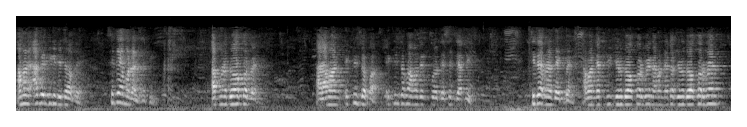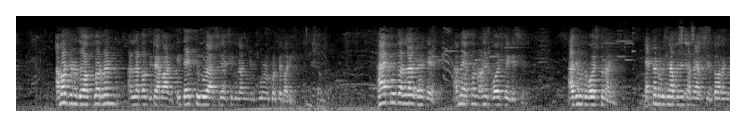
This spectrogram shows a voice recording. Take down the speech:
আমার আগের দিকে যেতে হবে। সেটাই আমার রাজনীতি। আপনারা দোয়া করবেন। আর আমার একত্রিশ দফা একত্রিশ দফা আমাদের পুরো দেশের জাতি সেটা আপনারা দেখবেন। আমার নেত্রীর জন্য দোয়া করবেন, আমার নেতার জন্য দোয়া করবেন। আমার জন্য দোয়া করবেন। আল্লাহ পাক যেটা আমার এই দায়িত্বগুলো আছে সেগুলো আমি পূরণ করতে পারি। হ্যাঁ কিন্তু আল্লাহর ভেতে আমি এখন অনেক বয়স হয়ে গেছে। আগের মতো বয়স তো নাই। একান্ন বছর আপনাদের সামনে আসছি তখন আমি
